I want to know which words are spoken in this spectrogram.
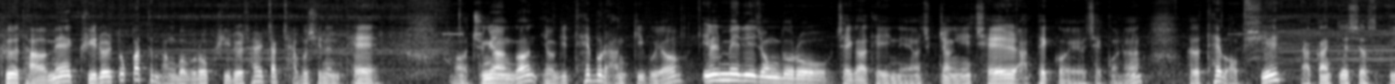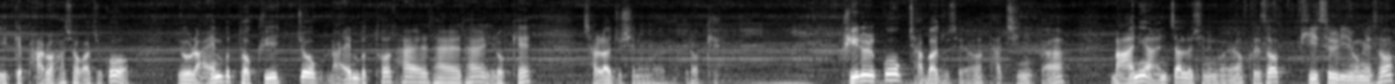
그 다음에 귀를 똑같은 방법으로 귀를 살짝 잡으시는데 어, 중요한 건 여기 탭을 안 끼고요. 1mm 정도로 제가 돼 있네요. 측정이 제일 앞에 거예요 제 거는. 그래서 탭 없이 약간 끼셔 이렇게 바로 하셔가지고 요 라인부터 귀 쪽 라인부터 살살살 이렇게 잘라 주시는 거예요. 이렇게. 귀를 꼭 잡아 주세요. 다치니까. 많이 안 자르시는 거예요. 그래서 빗을 이용해서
